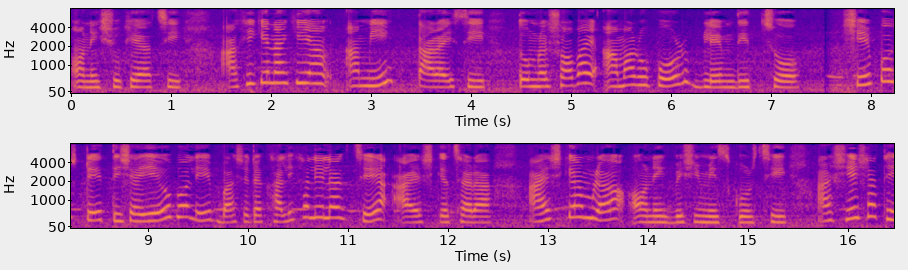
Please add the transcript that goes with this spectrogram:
অনেক সুখে আছি। আখিকে নাকি আমি তাড়াইছি। তোমরা সবাই আমার উপর ব্লেম দিচ্ছ। সেই পোস্টে তিশা এও বলে, বাসাটা খালি খালি লাগছে আয়েশকে ছাড়া। আয়েশকে আমরা অনেক বেশি মিস করছি, আর সে সাথে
